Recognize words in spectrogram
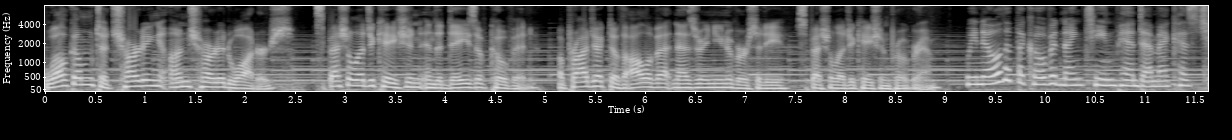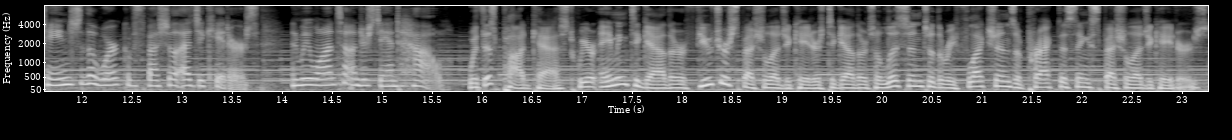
Welcome to Charting Uncharted Waters Special Education in the Days of COVID, a project of the Olivet Nazarene University Special Education Program. We know that the COVID 19 pandemic has changed the work of special educators, and we want to understand how. With this podcast, we are aiming to gather future special educators together to listen to the reflections of practicing special educators,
